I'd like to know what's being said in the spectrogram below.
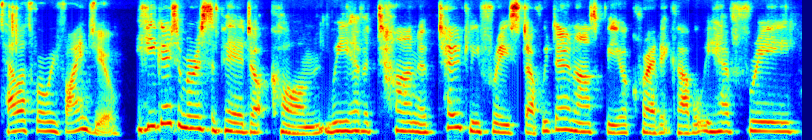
tell us where we find you. If you go to marissapeer.com, we have a ton of totally free stuff. We don't ask for your credit card, but we have free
